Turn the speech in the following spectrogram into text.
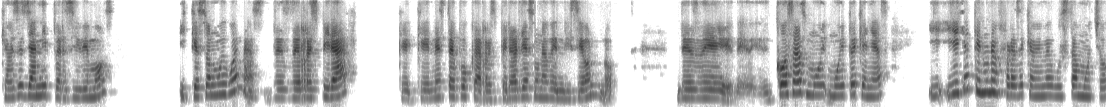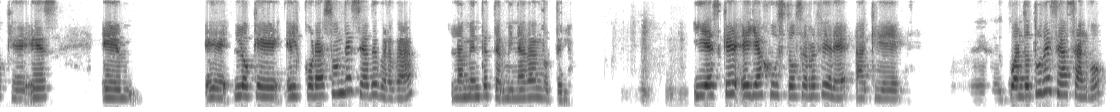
que a veces ya ni percibimos y que son muy buenas, desde respirar, que, que en esta época respirar ya es una bendición, ¿no? desde cosas muy, muy pequeñas. Y, ella tiene una frase que a mí me gusta mucho, que es, em, eh, lo que el corazón desea de verdad, la mente termina dándotelo. Y es que ella justo se refiere a que eh, cuando tú deseas algo,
